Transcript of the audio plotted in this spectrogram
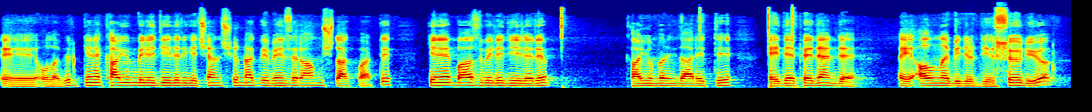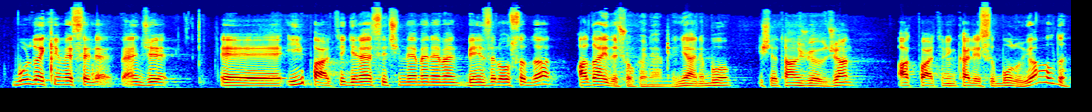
Ee, olabilir. Gene kayyum belediyeleri geçen Şırnak ve benzeri almıştı AK Parti. Gene bazı belediyeleri kayyumların idare ettiği HDP'den de e, alınabilir diye söylüyor. Buradaki mesele bence e, İyi Parti genel seçimle hemen hemen benzer olsa da aday da çok önemli. Yani bu işte Tanju Özcan AK Parti'nin kalesi Bolu'yu aldı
